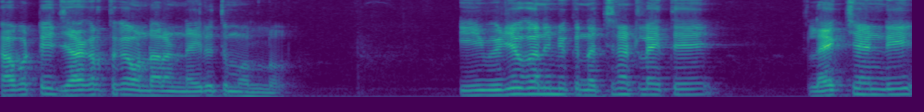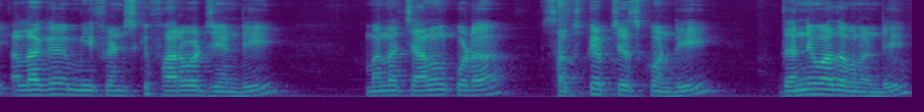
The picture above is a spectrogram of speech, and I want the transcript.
కాబట్టి జాగ్రత్తగా ఉండాలండి నైరుతి మూలలో. ఈ వీడియో కానీ మీకు నచ్చినట్లయితే లైక్ చేయండి అలాగే మీ ఫ్రెండ్స్కి ఫార్వర్డ్ చేయండి. మన ఛానల్ కూడా సబ్స్క్రైబ్ చేసుకోండి. ధన్యవాదములండి.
